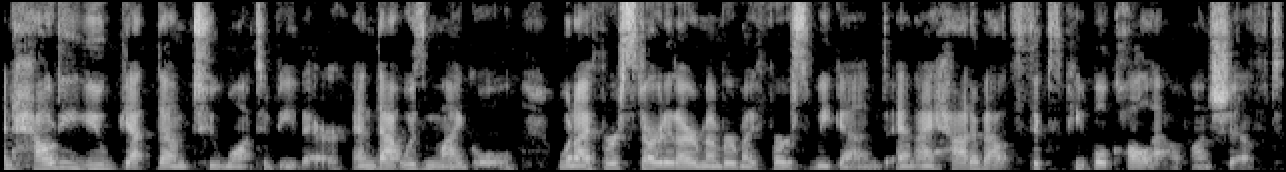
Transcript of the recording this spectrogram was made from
and how do you get them to want to be there? And that was my goal. When I first started, I remember my first weekend and I had about six people call out on shift.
